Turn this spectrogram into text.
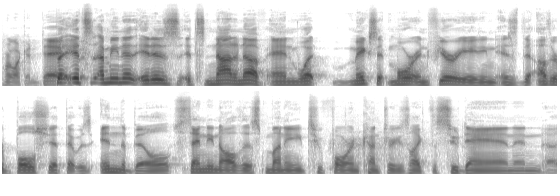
more like a day. But it's, I mean, it, it is, it's not enough. And what makes it more infuriating is the other bullshit that was in the bill, sending all this money to foreign countries like the Sudan and uh,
